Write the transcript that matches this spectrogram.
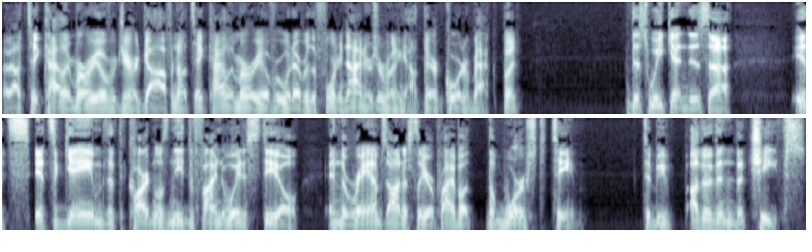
I'll take Kyler Murray over Jared Goff, and I'll take Kyler Murray over whatever the 49ers are running out there at quarterback. But this weekend is uh, it's it's a game that the Cardinals need to find a way to steal, and the Rams honestly are probably about the worst team to be, other than the Chiefs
